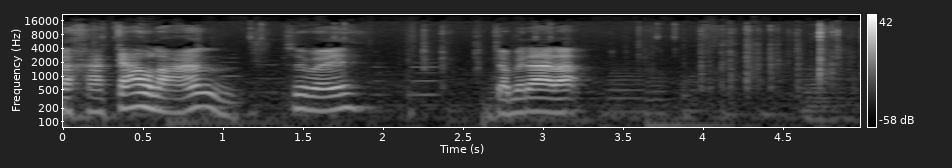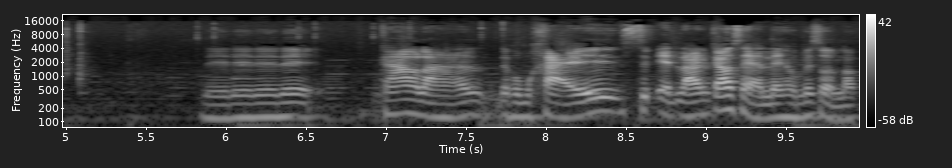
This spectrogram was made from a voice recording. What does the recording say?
ราคา 9 ล้าน ใช่ไหมจำไม่ได้ละเด้เด้เด้เด้9ล้าน เดี๋ยวผมขาย11ล้าน9แสนเลย ผมไม่สนหรอก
